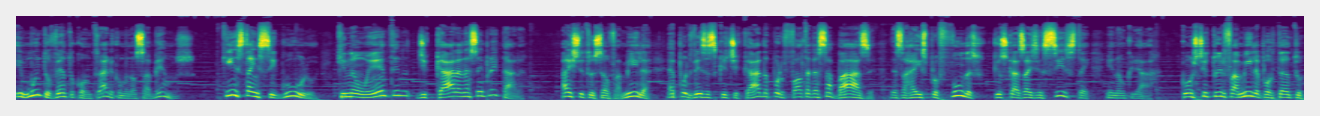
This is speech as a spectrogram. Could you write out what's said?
e muito vento contrário, como nós sabemos. Quem está inseguro, que não entre de cara nessa empreitada. A instituição família é por vezes criticada por falta dessa base, dessa raiz profunda que os casais insistem em não criar. Constituir família, portanto,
